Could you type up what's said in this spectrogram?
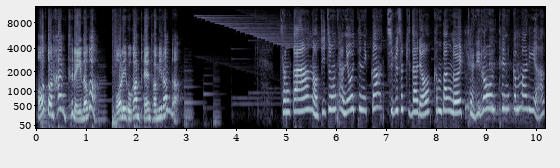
어떤 한 트레이너가 버리고 간 팬텀이란다. 잠깐 어디 좀 다녀올 테니까 집에서 기다려. 금방 널 데리러 올 테니까 말이야.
